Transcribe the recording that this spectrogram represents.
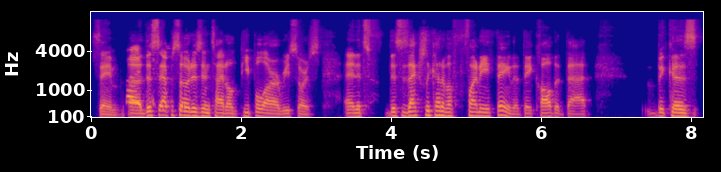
same. Uh, this episode is entitled "People Are a Resource," and it's this is actually kind of a funny thing that they called it that because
